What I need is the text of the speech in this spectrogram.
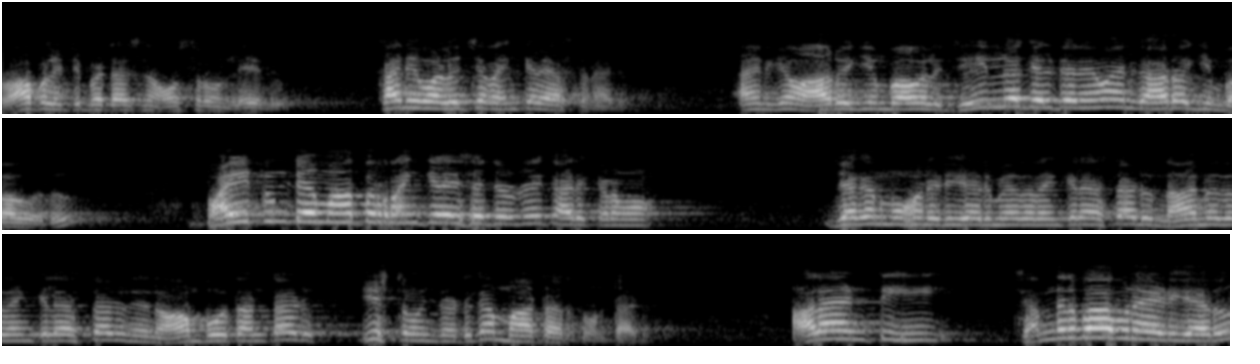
రోపలెట్టి పెట్టాల్సిన అవసరం లేదు. కానీ వాళ్ళు వచ్చి రంకెలేస్తున్నాడు. ఆయనకేమో ఆరోగ్యం బాగోలేదు. జైల్లోకి వెళ్తేనేమో ఆయనకి ఆరోగ్యం బాగోదు. బయట ఉంటే మాత్రం రంకెలేసేటటువంటి కార్యక్రమం. జగన్మోహన్ రెడ్డి గారి మీద రంకెలేస్తాడు నా మీద రంకెలేస్తాడు నేను ఆంబోత్ అంటాడు ఇష్టం వచ్చినట్టుగా మాట్లాడుతుంటాడు. అలాంటి చంద్రబాబు నాయుడు గారు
